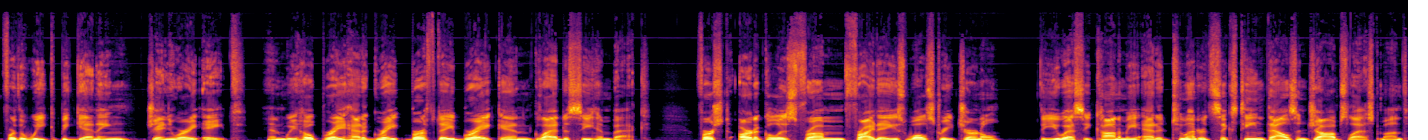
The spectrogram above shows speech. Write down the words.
for the week beginning January 8th. And we hope Ray had a great birthday break and glad to see him back. First article is from Friday's Wall Street Journal. The U.S. economy added 216,000 jobs last month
